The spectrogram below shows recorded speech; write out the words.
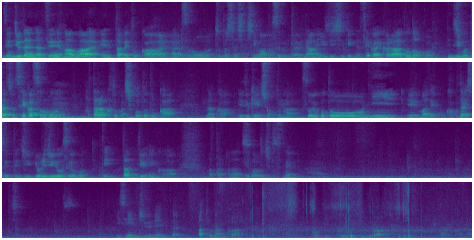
2010年代の前半はエンタメとか,、はいはい。なんかそのちょっとした写真をアップするみたいなはい UGC 的な世界からどんどんこう自分たちの生活そのもの、うん。働くとか仕事とか、なんか education とか、うん。そういうことに、えーまでこう拡大していってじより重要性を持っていったっていう変化があったのかなっていう感じしますね。はい2010年代あとなんかトピック的にはあるか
